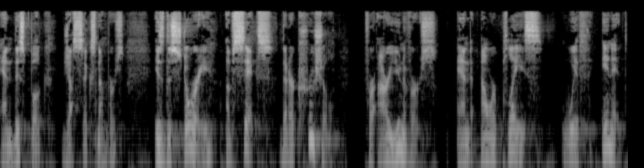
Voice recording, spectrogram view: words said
and this book, Just Six Numbers, is the story of six that are crucial for our universe and our place within it.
